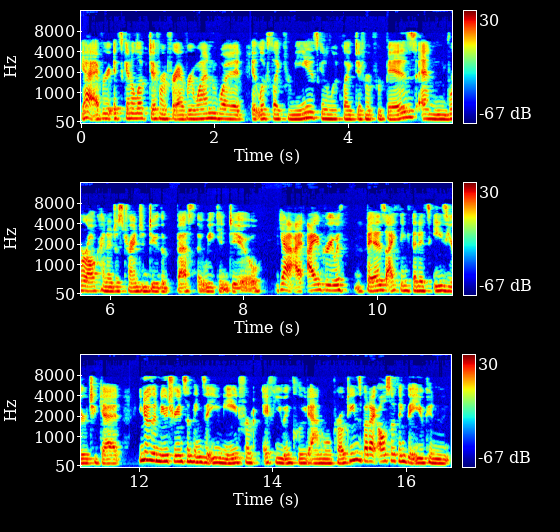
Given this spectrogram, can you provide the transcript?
Yeah, every it's going to look different for everyone. What it looks like for me is going to look like different for Biz, and we're all kind of just trying to do the best that we can do. Yeah, I, I agree with Biz. I think that it's easier to get you know the nutrients and things that you need from if you include animal proteins but i also think that you can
